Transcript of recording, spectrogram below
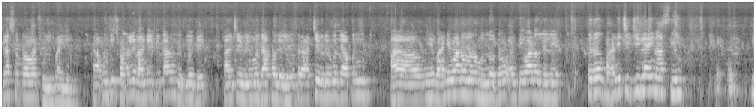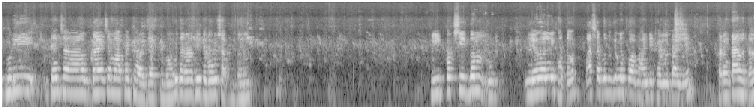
जास्त प्रमाणात ठेवले पाहिजे. तर आपण जे छोटाले भांडे ते काढून घेतले होते. कालच्या व्हिडिओमध्ये दाखवलेले तर आजच्या व्हिडिओमध्ये आपण हे भांडे वाढवणार म्हणलो होतो आणि ते वाढवलेले आहेत. तर भांडीची जी लाईन असली ती थोडी त्यांच्या गळ्याच्या मापात ठेवायची असते. बघू उदाहरणार्थ इथे बघू शकतो तुम्ही. ही पक्षी एकदम लेवलने खातो. अशा पद्धतीने प- भांडी ठेवली पाहिजे. कारण काय होतं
